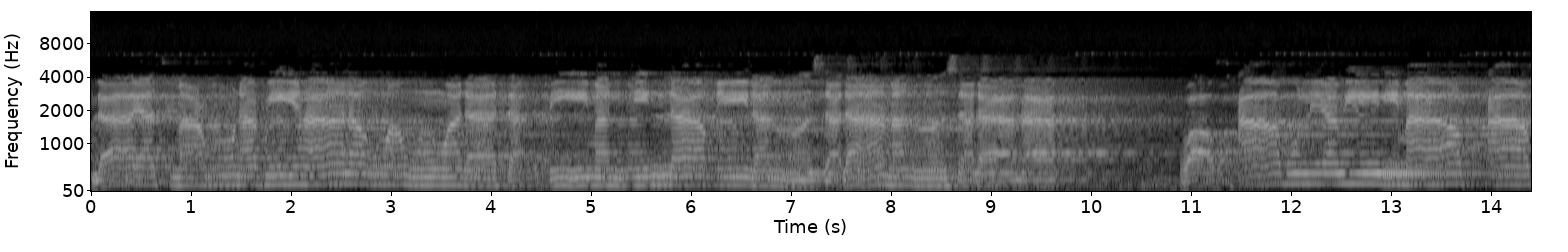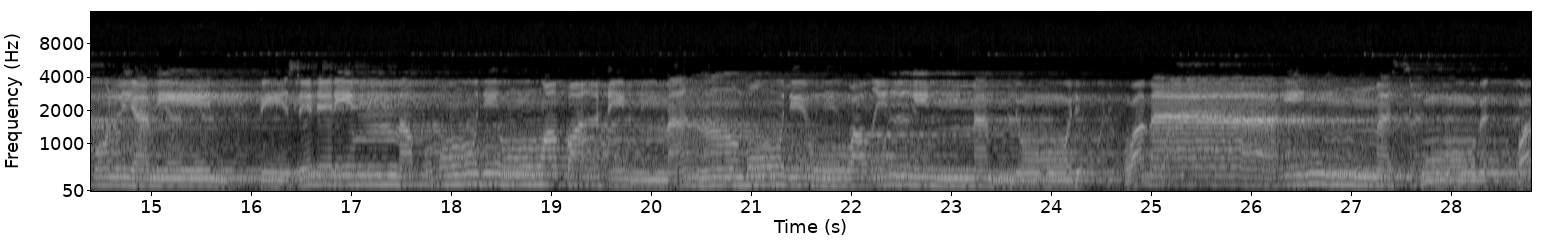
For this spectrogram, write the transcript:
لا يسمعون فيها لغوا ولا تأثيما إلا قيلا سلاما سلاما. وأصحاب اليمين ما أصحاب اليمين في سدر مقضود وطلح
